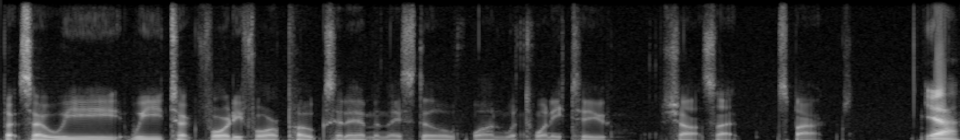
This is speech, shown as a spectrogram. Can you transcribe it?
but so we we took forty four pokes at him, and they still won with twenty two shots at Sparks. Yeah.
